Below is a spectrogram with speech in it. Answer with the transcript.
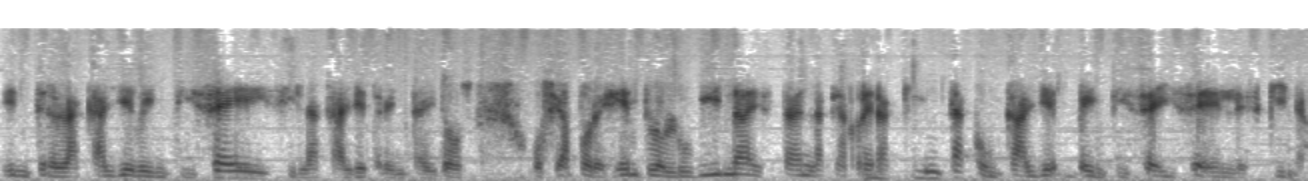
entre la calle 26 y la calle 32. O sea, por ejemplo, Lubina está en la carrera quinta con calle 26C en la esquina.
